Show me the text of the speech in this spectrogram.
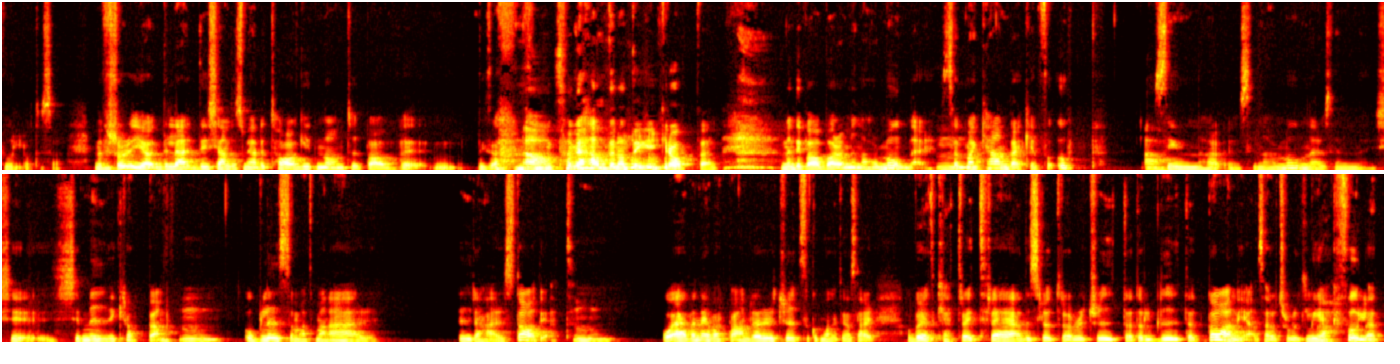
Full låter så. Men förstår du, jag, det, det kändes som jag hade tagit någon typ av, eh, liksom, Ja. som jag hade någonting i kroppen. Men det var bara mina hormoner. Så Mm. att man kan verkligen få upp Ja. sin, sina hormoner och sin ke, kemi i kroppen. Mm. Och bli som att man är i det här stadiet. Mm. Och även när jag varit på andra retreats så kommer jag ihåg att jag så här, har börjat klättra i träd i slutet av retreatet och blivit ett barn igen. Så här otroligt lekfull. Att,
